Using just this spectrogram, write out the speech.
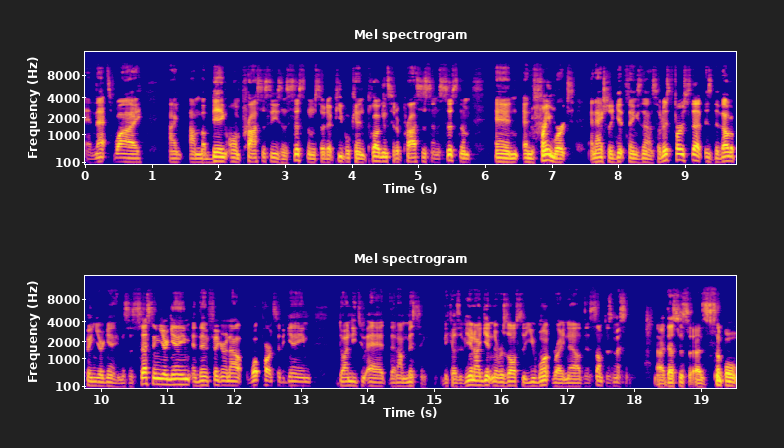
And that's why I, I'm a big on processes and systems so that people can plug into the process and the system and, and the frameworks and actually get things done. So this first step is developing your game. It's assessing your game and then figuring out what parts of the game do I need to add that I'm missing? Because if you're not getting the results that you want right now, then something's missing. All right, that's just a simple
